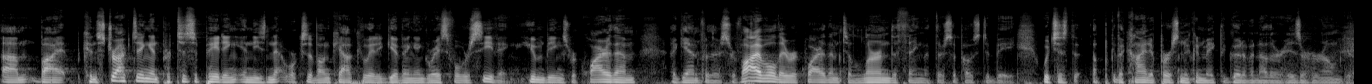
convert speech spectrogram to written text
um, by constructing and participating in these networks of uncalculated giving and graceful receiving. Human beings require them, again, for their survival. They require them to learn the thing that they're supposed to be, which is the, the kind of person who can make the good of another his or her own good.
